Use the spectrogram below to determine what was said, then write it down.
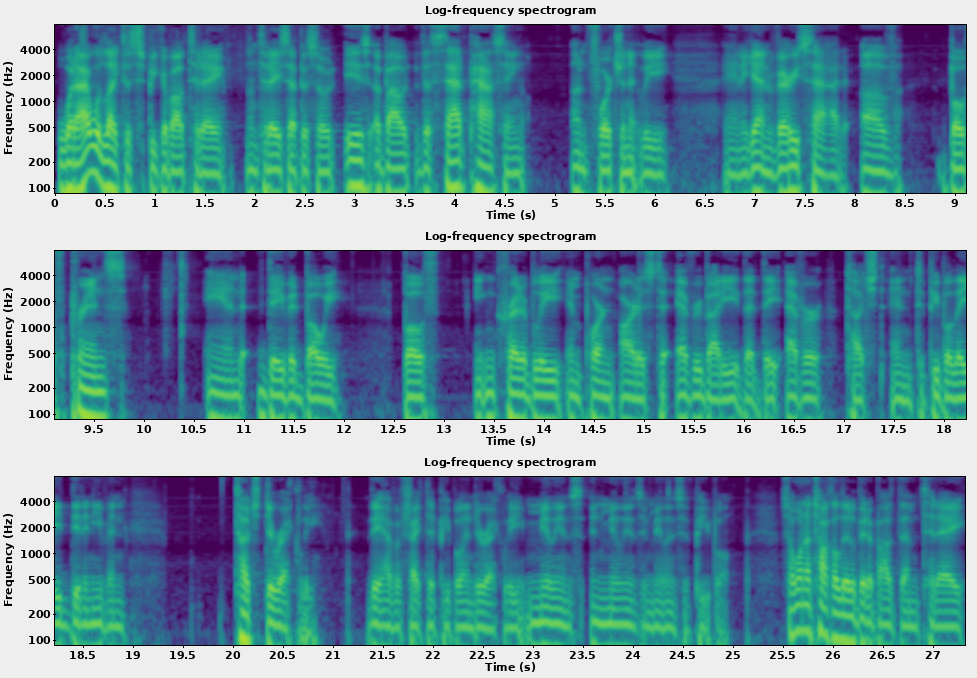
What I would like to speak about today on today's episode is about the sad passing, unfortunately, and again, very sad, of both Prince and David Bowie, both incredibly important artists to everybody that they ever touched and to people they didn't even touch directly. They have affected people indirectly, millions and millions and millions of people. So I want to talk a little bit about them today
